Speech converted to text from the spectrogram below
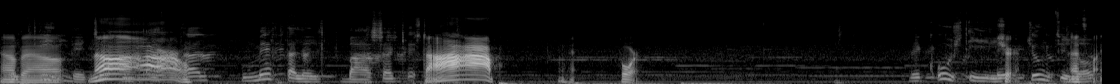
how about no? Stop. Okay, four. Sure, that's fine.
